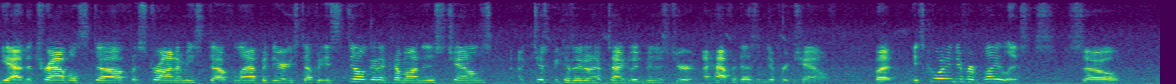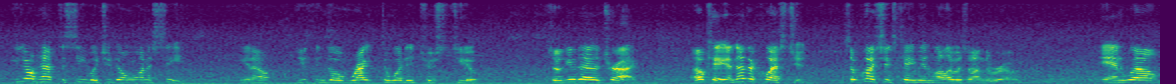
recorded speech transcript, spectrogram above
yeah, the travel stuff, astronomy stuff, lapidary stuff, is still going to come on this channel just because I don't have time to administer a half a dozen different channels. But it's going in different playlists, so you don't have to see what you don't want to see, you know? You can go right to what interests you. So give that a try. Okay, another question. Some questions came in while I was on the road. And, well,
